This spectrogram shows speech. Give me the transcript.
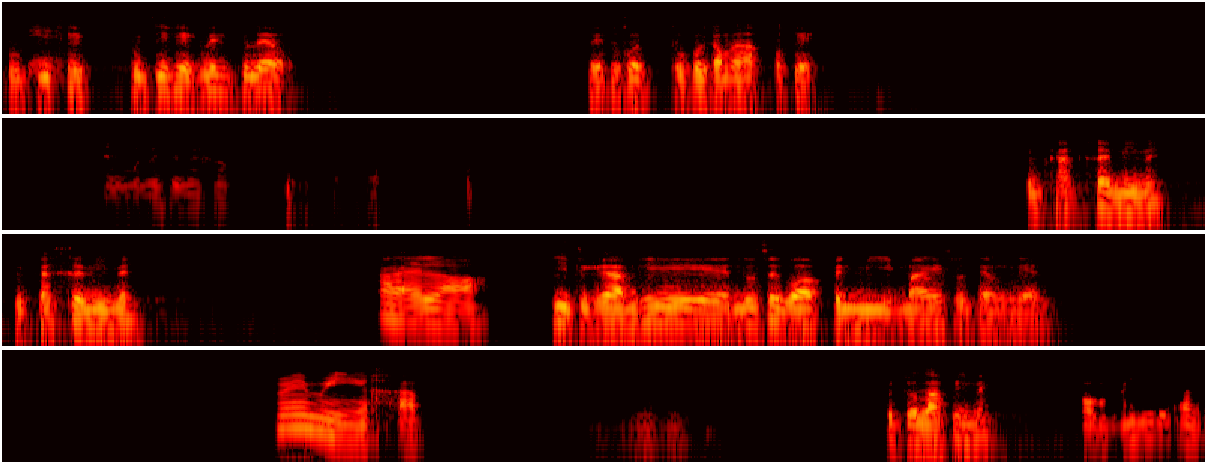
ฟูจิเทคฟูจิเทคเล่นกูแล้วโอเคทุกคนทุกคนกลับมาแล้วโอเค ไหนหมดแล้วใช่ไหมครับ คุณกัสเคยมีไหมคุณกัสเคยมีไหมอะไรเหรอ กิจกรรมที่รู้สึกว่าเป็นมีมากที่สุดในโรงเรียนไม่มีครับ คุณตัวรักมีไหมผมไม่มีอะไร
